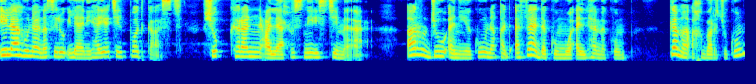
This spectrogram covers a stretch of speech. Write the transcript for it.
إلى هنا نصل إلى نهاية البودكاست. شكرا على حسن الاستماع. أرجو أن يكون قد أفادكم وألهمكم. كما أخبرتكم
